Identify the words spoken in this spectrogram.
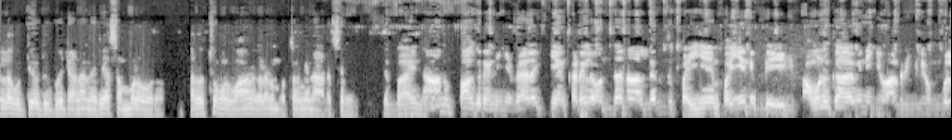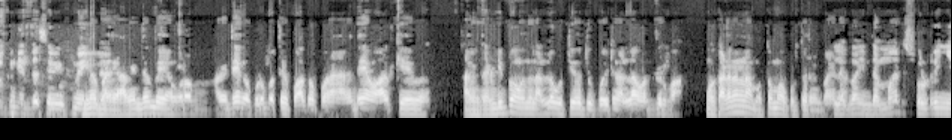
நல்ல உத்தியோகத்துக்கு போயிட்டான்னா நிறைய சம்பளம் வரும். அதை வச்சு உங்களுக்கு வாங்கின கடனை மொத்தமே நான் அடைச்சிருவேன். இந்த பாய் நானும் பாக்குறேன். நீங்க வேலைக்கு என் கடையில வந்த நாள்ல இருந்து பையன் பையன் இப்படி அவனுக்காகவே நீங்க வாழ்றீங்களே உங்களுக்குன்னு எந்த சேமிப்புமே இல்லை இல்லை. பாய் அவன் தான் என் உலகம். அவன் தான் எங்கள் குடும்பத்தையே பார்க்க போறேன். அவன் தான் என் வாழ்க்கையே அவன் கண்டிப்பா வந்து நல்ல உத்தியோகத்துக்கு போயிட்டு நல்லா வந்துருவான். உங்க கடனை நான் மொத்தமா கொடுத்துறேன் பாய். இல்ல பாய் இந்த மாதிரி சொல்றீங்க.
